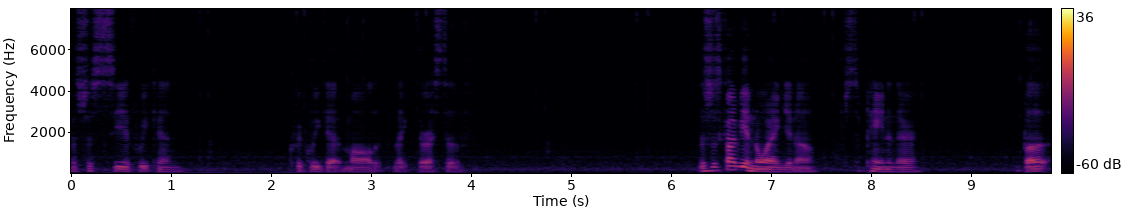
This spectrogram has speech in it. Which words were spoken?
Let's just see if we can quickly get Maul, like the rest of... This is gonna be annoying, you know? Just a pain in there. But...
